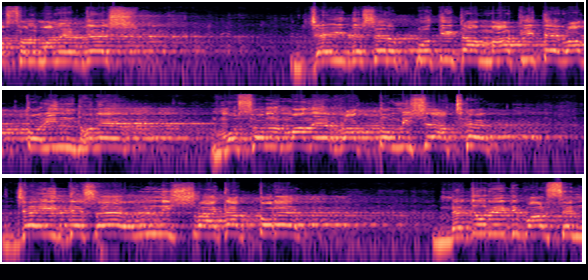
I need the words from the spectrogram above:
মুসলমানের দেশ, যেই দেশের প্রতিটা মাটিতে রক্ত ইন্ধনে মুসলমানের রক্ত মিশে আছে, যেই দেশে উনিশশো একাত্তরে মেজরিটি পার্সেন্ট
